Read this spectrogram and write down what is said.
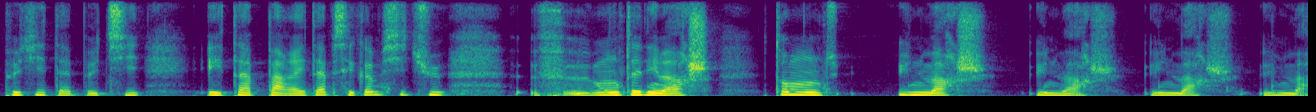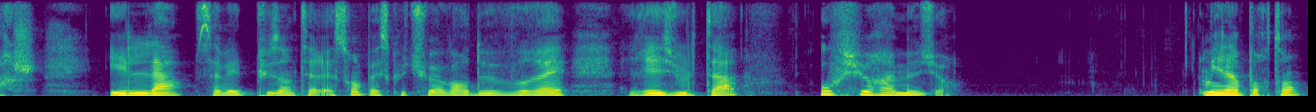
petit à petit, étape par étape. C'est comme si tu montais des marches. T'en montes une marche, une marche, une marche, une marche. Et là, ça va être plus intéressant parce que tu vas avoir de vrais résultats au fur et à mesure. Mais l'important,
